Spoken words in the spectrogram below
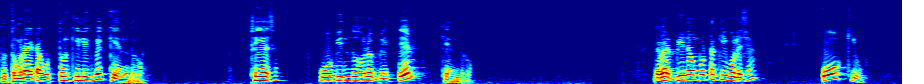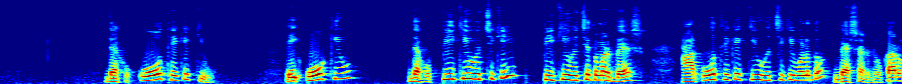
তো তোমরা এটা উত্তর কি লিখবে? কেন্দ্র। ঠিক আছে? ও বিন্দু হলো বৃত্তের কেন্দ্র। এবার বি নম্বরটা কি বলেছে? O Q. দেখো, ও থেকে কিউ। এই ও কিউ, দেখো, পি কিউ হচ্ছে কি? পি কিউ হচ্ছে তোমার ব্যাস, আর ও থেকে কিউ হচ্ছে কি বলো তো ব্যাসার্ধ। কারণ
